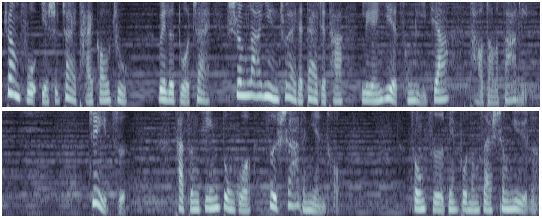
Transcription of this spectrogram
丈夫也是债台高筑。为了躲债，生拉硬拽地带着他连夜从李家逃到了巴黎。这一次，他曾经动过自杀的念头，从此便不能再生育了。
